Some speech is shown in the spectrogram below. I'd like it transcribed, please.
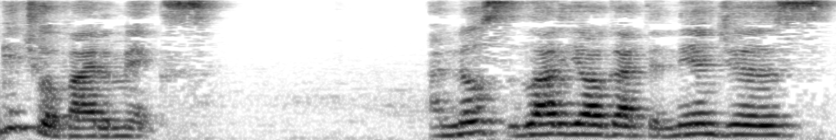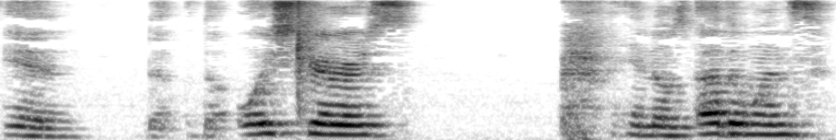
get you a Vitamix. I know a lot of y'all got the Ninjas and the, the Osters and those other ones.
